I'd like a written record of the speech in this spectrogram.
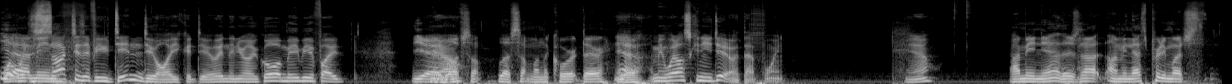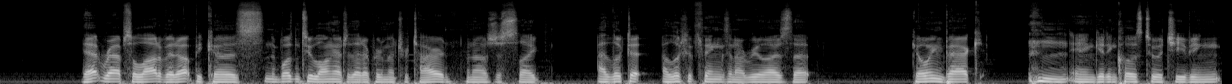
what yeah. would I mean, sucked is if you didn't do all you could do, and then you're like, oh, maybe if I, yeah, you know? left some left something on the court there. yeah. I mean, what else can you do at that point? You know? I mean, yeah, there's not. I mean, that's pretty much. That wraps a lot of it up because it wasn't too long after that I pretty much retired, and I was just like, I looked at I looked at things and I realized that going back and getting close to achieving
